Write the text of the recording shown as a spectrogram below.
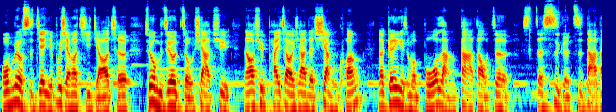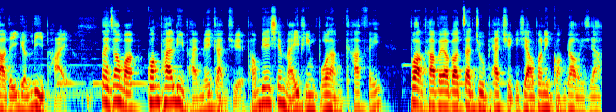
我们没有时间，也不想要骑脚踏车，所以我们只有走下去，然后去拍照一下的相框，那跟一个什么博朗大道这这四个字大大的一个立牌。那你知道吗？光拍立牌没感觉，旁边先买一瓶博朗咖啡。博朗咖啡要不要赞助 Patrick 一下？我帮你广告一下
